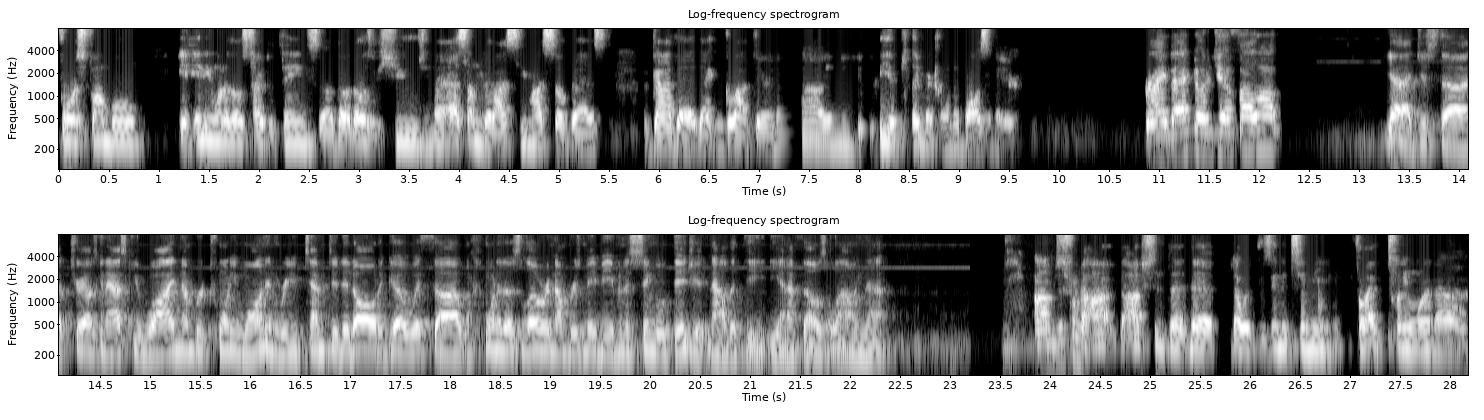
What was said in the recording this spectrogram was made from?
forced fumble, any one of those types of things, uh, those are huge, and that's something that I see myself as a guy that, that can go out there and, uh, and be a playmaker when the ball's in the air. Brian Batko, did you have a follow-up? Yeah, just uh, Tre, I was going to ask you why number 21, and were you tempted at all to go with uh, one of those lower numbers, maybe even a single digit, now that the, the NFL is allowing that? Um, just from the, op- the options that, that that was presented to me, I feel like 21 uh,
